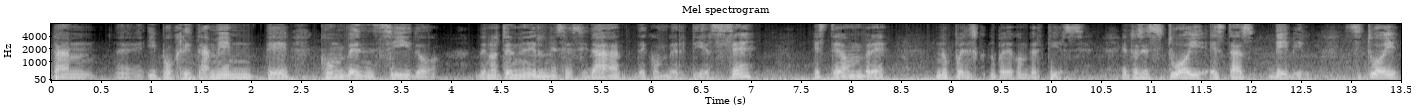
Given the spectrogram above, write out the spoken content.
tan eh, hipócritamente convencido de no tener necesidad de convertirse, este hombre no, puede, no puede convertirse. Entonces, si tú hoy estás débil, si tú hoy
